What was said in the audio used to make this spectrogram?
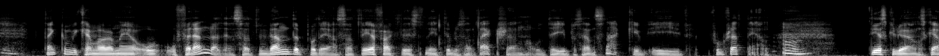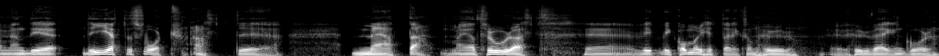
Mm. Tänk om vi kan vara med och, och, förändra det så att vi vänder på det så att det är faktiskt 90 procent action och 10 procent snack i, i fortsättningen. Mm. Det skulle jag önska men det det är jättesvårt att eh, mäta. Men jag tror att eh, vi, vi, kommer att hitta liksom hur, eh, hur vägen går.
